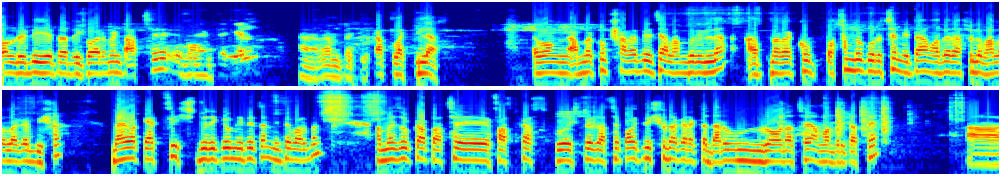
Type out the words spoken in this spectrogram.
অলরেডি এটা রিকোয়ারমেন্ট আছে এবং হ্যাঁ র্যামটা কি কাতলা কিলার এবং আমরা খুব সাড়া পেয়েছি আলহামদুলিল্লাহ। আপনারা খুব পছন্দ করেছেন এটা আমাদের আসলে ভালো লাগার বিষয়। ভাইবা ক্যাটফিশ যদি কেউ নিতে চান, নিতে পারবেন। মেজো ক্রাফট আছে ফার্স্ট ক্লাস স্টেজ আছে, পঁয়ত্রিশশো টাকার একটা দারুণ রড আছে আমাদের কাছে। আর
